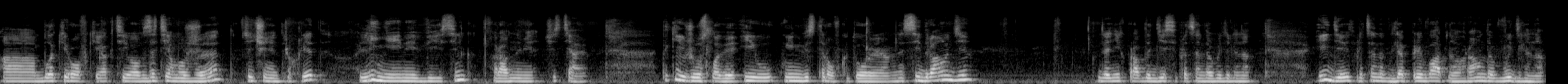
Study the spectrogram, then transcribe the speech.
блокировки активов, затем уже в течение трех лет линейный вестинг равными частями. Такие же условия и у, у инвесторов, которые на сид-раунде, для них, правда, 10% выделено, и 9% для приватного раунда выделено.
